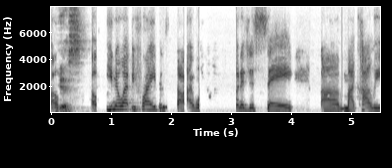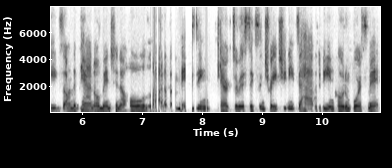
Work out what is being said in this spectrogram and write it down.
Oh. Yes. Oh, you know what? Before I even start, I want to just say um, my colleagues on the panel mentioned a whole lot of amazing characteristics and traits you need to have to be in code enforcement.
